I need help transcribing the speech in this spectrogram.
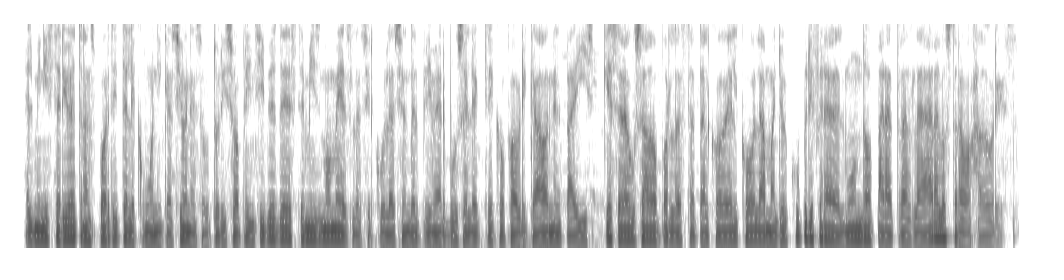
El Ministerio de Transporte y Telecomunicaciones autorizó a principios de este mismo mes la circulación del primer bus eléctrico fabricado en el país, que será usado por la estatal Codelco, la mayor cuprífera del mundo, para trasladar a los trabajadores.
